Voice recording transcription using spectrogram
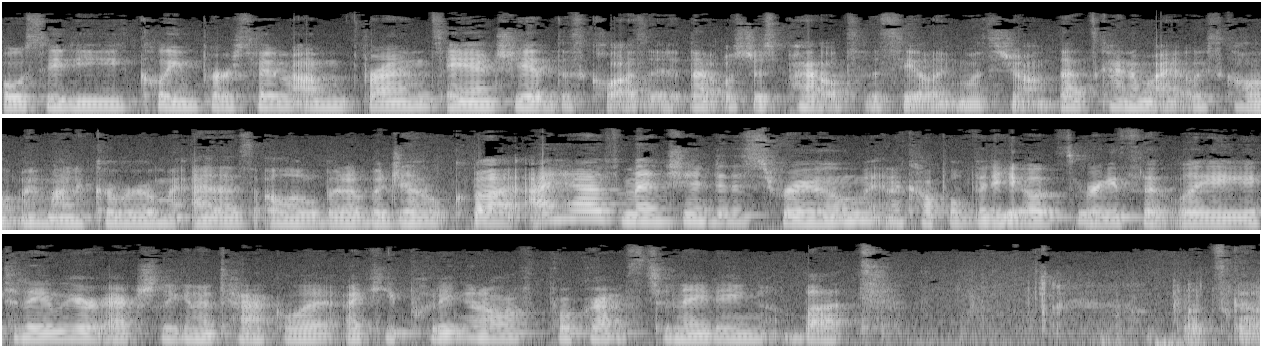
OCD clean person on Friends and she had this closet that was just piled to the ceiling with junk. That's kind of why I always call it my Monica room as a little bit of a joke. But I have mentioned this room in a couple videos recently. Today we are actually gonna tackle it. I keep putting it off, procrastinating, but let's go.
